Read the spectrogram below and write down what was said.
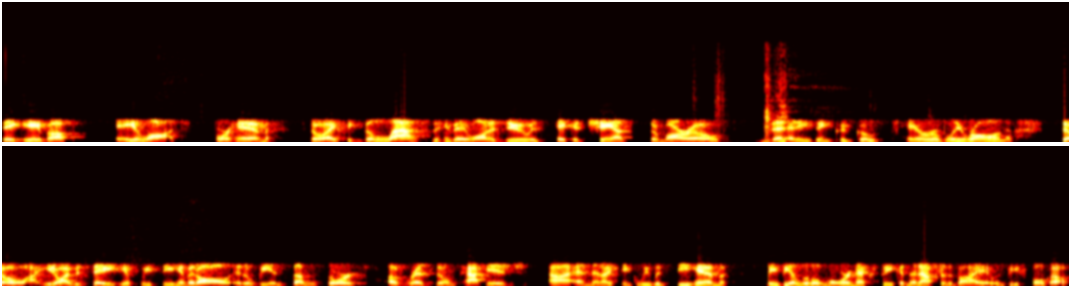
They gave up a lot for him. So I think the last thing they want to do is take a chance tomorrow that anything could go terribly wrong. So, I- you know, I would say if we see him at all, it'll be in some sort of red zone package. Uh, and then I think we would see him maybe a little more next week. And then after the bye, it would be full go.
